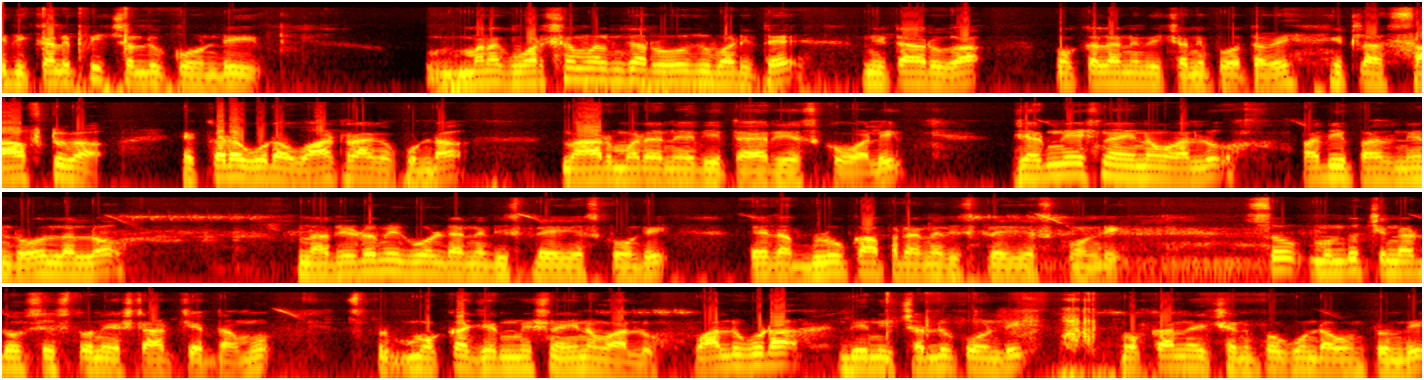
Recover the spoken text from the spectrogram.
ఇది కలిపి చల్లుకోండి. మనకు వర్షం కనుక రోజు పడితే నిటారుగా మొక్కలు అనేవి చనిపోతాయి ఇట్లా సాఫ్ట్గా ఎక్కడ కూడా వాటర్ ఆగకుండా నార్మల్ అనేది తయారు చేసుకోవాలి. జర్మినేషన్ అయిన వాళ్ళు పది పదిహేను రోజులలో నా రెడోమి గోల్డ్ అనేది స్ప్రే చేసుకోండి. లేదా బ్లూ కాపర్ అనేది స్ప్రే చేసుకోండి. సో ముందు చిన్న డోసెస్తోనే స్టార్ట్ చేద్దాము. మొక్క జర్మినేషన్ అయిన వాళ్ళు వాళ్ళు కూడా దీన్ని చల్లుకోండి. మొక్క అనేది చనిపోకుండా ఉంటుంది.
